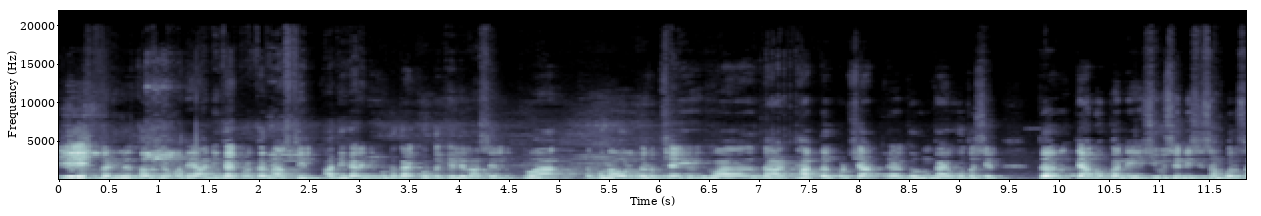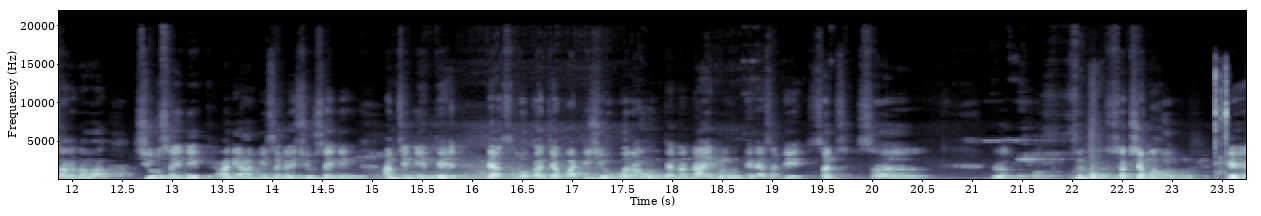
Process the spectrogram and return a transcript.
की गडिंग्लज तालुक्यामध्ये आणि काय प्रकरणं असतील अधिकाऱ्यांनी कुठं काय खोटं केलेलं असेल किंवा कुणावर दडपशाही किंवा धाक ठाक धरपटशात करून काय होत असेल तर त्या लोकांनी शिवसेनेशी संपर्क साधावा. शिवसैनिक आणि आम्ही सगळे शिवसैनिक आमचे नेते त्याच लोकांच्या पाठीशी उभं राहून त्यांना न्याय मिळवून देण्यासाठी सज्ज स- सक्षम आहोत. हे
